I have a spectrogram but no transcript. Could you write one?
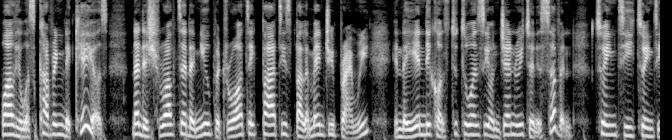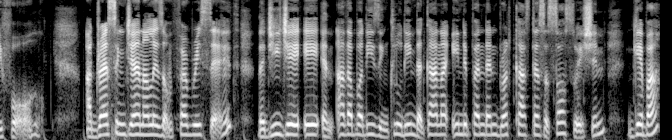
while he was covering the chaos that disrupted the new Patriotic Party's parliamentary primary in the Yendi constituency on January 27, 2024. Addressing journalists on February 6th, the GJA and other bodies, including the Ghana Independent Broadcasters Association, GIBA,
